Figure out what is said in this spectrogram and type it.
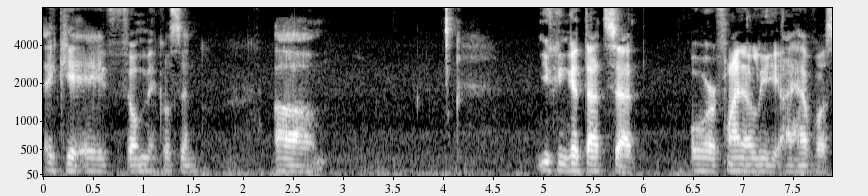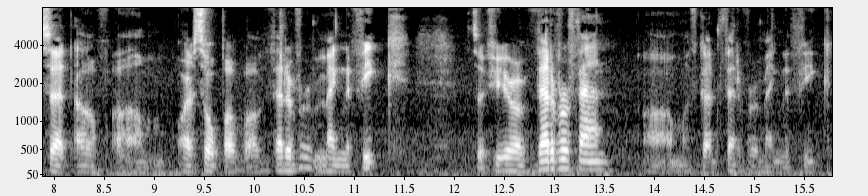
aka Phil Mickelson. Um, you can get that set. Or finally I have a set of um, or a soap of uh, Vetiver Magnifique. So if you're a Vetiver fan um, I've got Vetiver Magnifique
